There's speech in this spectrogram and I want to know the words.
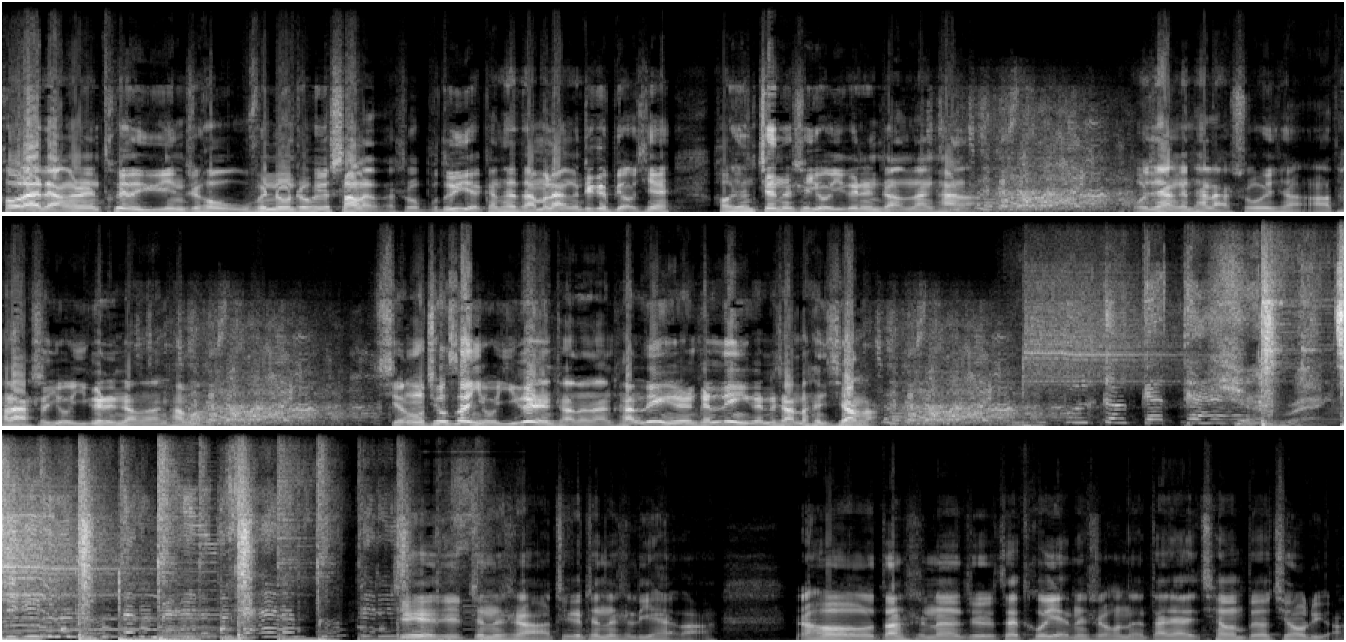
后来两个人退了语音之后，五分钟之后又上来了，说不对呀。刚才咱们两个这个表现好像真的是有一个人长得难看啊，我就想跟他俩说一下啊。他俩是有一个人长得难看吗？行，就算有一个人长得难看，另一个人跟另一个人长得很像啊，这也是真的是啊，这个真的是厉害了。然后当时呢，就是在拖延的时候呢，大家也千万不要焦虑啊，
